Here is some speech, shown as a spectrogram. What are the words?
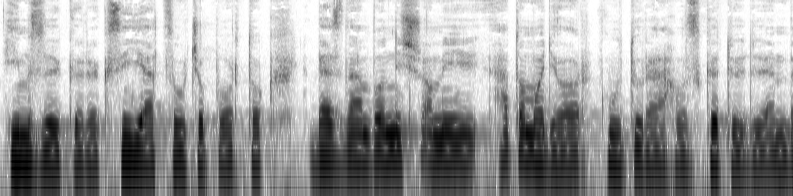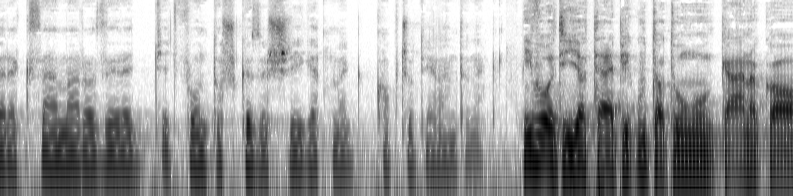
himzőkörök, színjátszó csoportok Bezdánban is, ami hát a magyar kultúrához kötődő emberek számára azért egy, egy fontos közösséget meg kapcsot jelentenek. Mi volt így a telepi kutatómunkának a,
